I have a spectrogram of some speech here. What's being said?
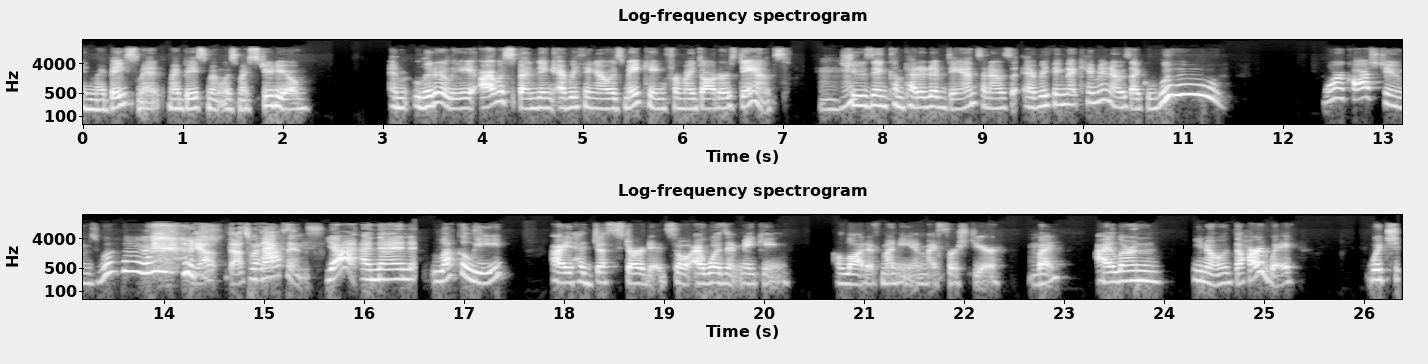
in my basement. My basement was my studio. And literally I was spending everything I was making for my daughter's dance. Mm-hmm. She was in competitive dance and I was everything that came in I was like woohoo more costumes woohoo Yep, that's what happens yeah and then luckily I had just started so I wasn't making a lot of money in my first year. Mm-hmm. But I learned, you know, the hard way, which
